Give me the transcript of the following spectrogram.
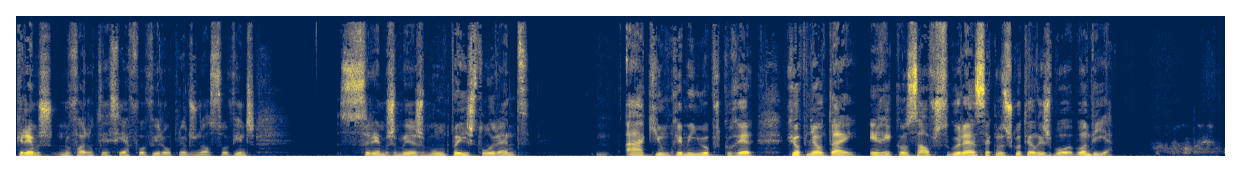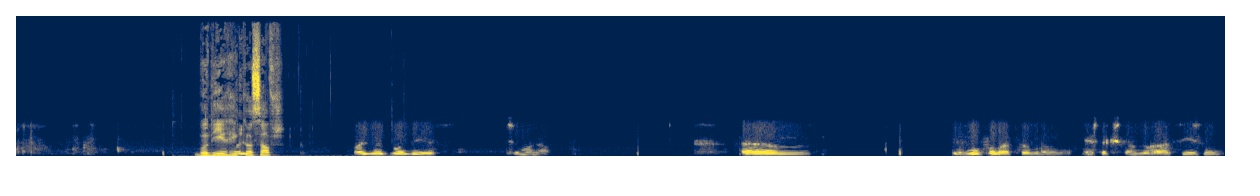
Queremos, no Fórum TSF, ouvir a opinião dos nossos ouvintes. Seremos mesmo um país tolerante? Há aqui um caminho a percorrer. Que opinião tem Henrique Gonçalves, segurança, que nos escuta em Lisboa? Bom dia. Bom dia, Henrique Oi. Gonçalves. Oi, muito bom dia, Sr. Manuel. Eu vou falar sobre esta questão do racismo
